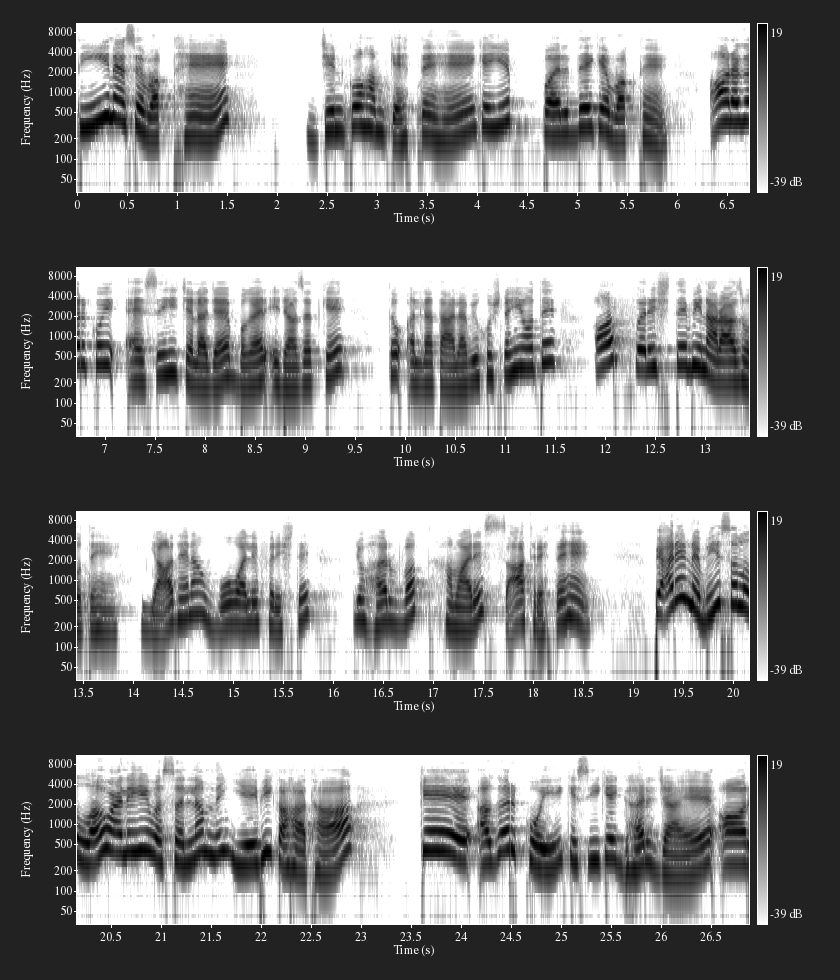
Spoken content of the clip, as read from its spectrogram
تین ایسے وقت ہیں جن کو ہم کہتے ہیں کہ یہ پردے کے وقت ہیں۔ اور اگر کوئی ایسے ہی چلا جائے بغیر اجازت کے، تو اللہ تعالیٰ بھی خوش نہیں ہوتے اور فرشتے بھی ناراض ہوتے ہیں۔ یاد ہے نا وہ والے فرشتے جو ہر وقت ہمارے ساتھ رہتے ہیں۔ پیارے نبی صلی اللہ علیہ وسلم نے یہ بھی کہا تھا کہ اگر کوئی کسی کے گھر جائے اور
